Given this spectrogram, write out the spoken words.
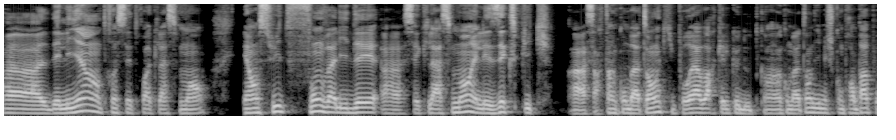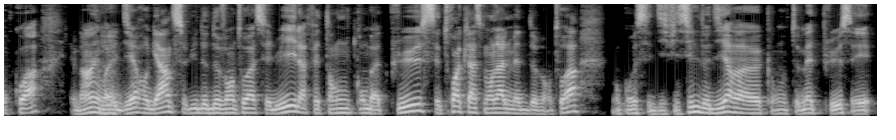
euh, des liens entre ces trois classements, et ensuite font valider euh, ces classements et les expliquent à certains combattants qui pourraient avoir quelques doutes. Quand un combattant dit mais je comprends pas pourquoi, eh ben vont Ouais. lui dire regarde celui de devant toi c'est lui, il a fait tant de combats de plus, ces trois classements là le mettent devant toi, donc c'est difficile de dire euh, qu'on te mette plus et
